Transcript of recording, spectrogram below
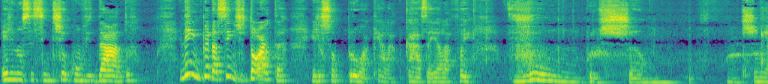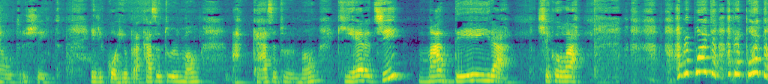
Ele não se sentiu convidado. Nem um pedacinho de torta. Ele soprou aquela casa e ela foi vum pro chão. Não tinha outro jeito. Ele correu para a casa do irmão, a casa do irmão que era de madeira. Chegou lá. Abre a porta, abre a porta.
